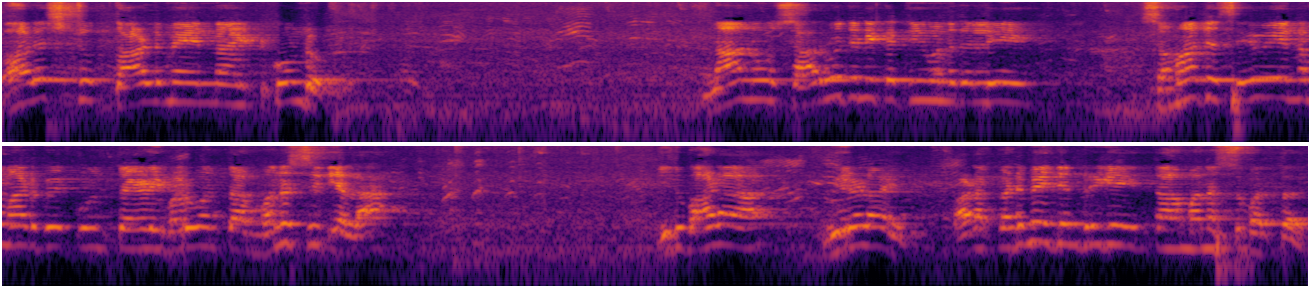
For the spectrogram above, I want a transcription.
ಬಹಳಷ್ಟು ತಾಳ್ಮೆಯನ್ನ ಇಟ್ಕೊಂಡು ನಾನು ಸಾರ್ವಜನಿಕ ಜೀವನದಲ್ಲಿ ಸಮಾಜ ಸೇವೆಯನ್ನ ಮಾಡಬೇಕು ಅಂತ ಹೇಳಿ ಬರುವಂತ ಮನಸ್ಸಿದೆಯಲ್ಲ, ಇದು ಬಹಳ ವಿರಳ ಇದೆ. ಬಹಳ ಕಡಿಮೆ ಜನರಿಗೆ ಇಂತಹ ಮನಸ್ಸು ಬರ್ತದೆ.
